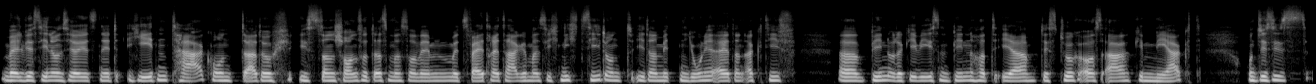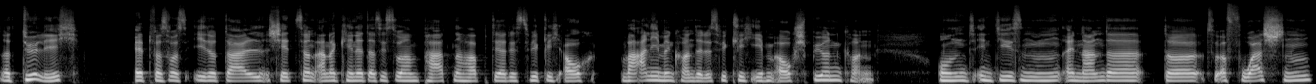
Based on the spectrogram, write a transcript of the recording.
Weil wir sehen uns ja jetzt nicht jeden Tag und dadurch ist dann schon so, dass man so, wenn mit zwei, drei Tagen man sich nicht sieht und ich dann mit dem Joni-Ei dann aktiv äh, bin oder gewesen bin, hat er das durchaus auch gemerkt. Und das ist natürlich etwas, was ich total schätze und anerkenne, dass ich so einen Partner habe, der das wirklich auch wahrnehmen kann, der das wirklich eben auch spüren kann. Und in diesem einander da zu erforschen,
